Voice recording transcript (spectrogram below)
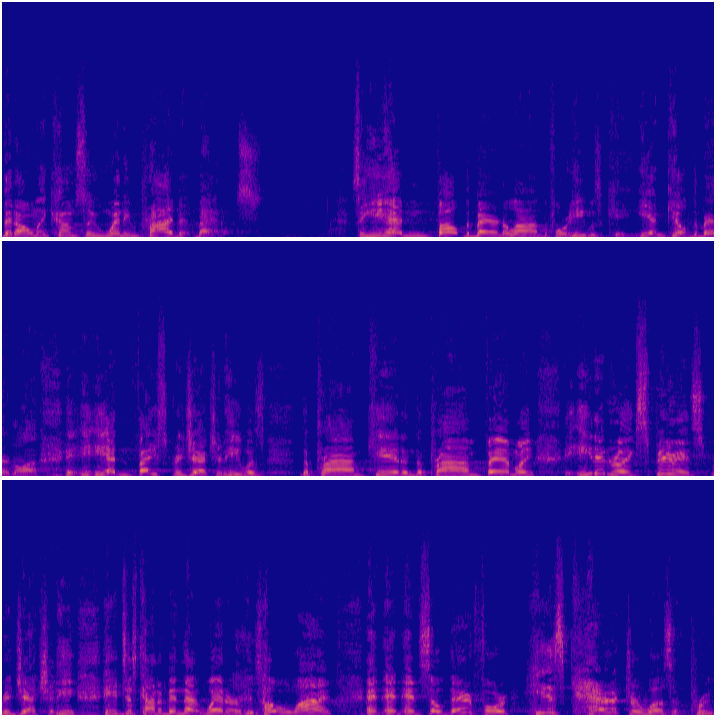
that only comes through winning private battles. See, he hadn't fought the bear and the lion before he was a king. He hadn't killed the bear and the lion. He, he hadn't faced rejection. He was the prime kid in the prime family. He didn't really experience rejection. He he just kind of been that winner his whole life. And, and, and so therefore his character wasn't proven.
